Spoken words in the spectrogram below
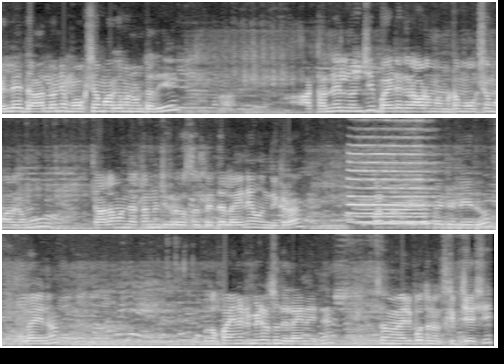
వెళ్ళే దారిలోనే మోక్ష మార్గం అని ఉంటుంది. ఆ టన్నెల్ నుంచి బయటకు రావడం అనమాట మోక్ష మార్గము. చాలామంది అక్కడ నుంచి ఇక్కడికి వస్తారు. పెద్ద లైనే ఉంది ఇక్కడ. అయితే లేదు లైన్. ఒక ఫైవ్ హండ్రెడ్ మీటర్స్ ఉంది లైన్ అయితే. సో మేము వెళ్ళిపోతున్నాం స్కిప్ చేసి.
